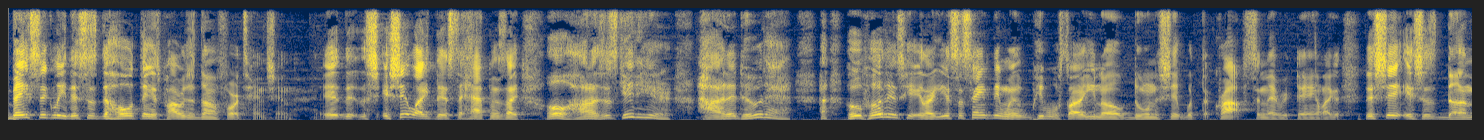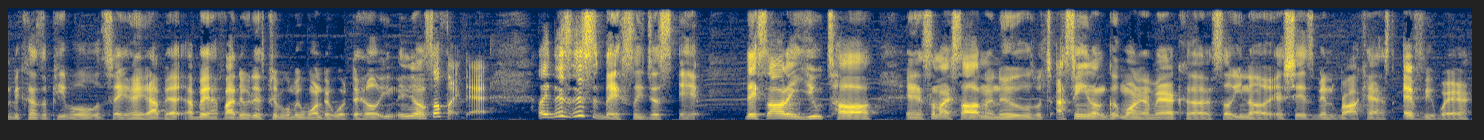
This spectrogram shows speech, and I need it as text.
Basically, this is the whole thing is probably just done for attention. It, it, it's shit like this that happens like, oh, how does this get here? How did it do that? How- Who put this here? Like, it's the same thing when people start, you know, doing the shit with the crops and everything. Like, this shit is just done because of people say, hey, I bet, I bet if I do this, people gonna be wondering what the hell, you, you know, stuff like that. Like, this, this is basically just it. They saw it in Utah, and somebody saw it in the news, which I seen on Good Morning America. So you know, it shit's been broadcast everywhere.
